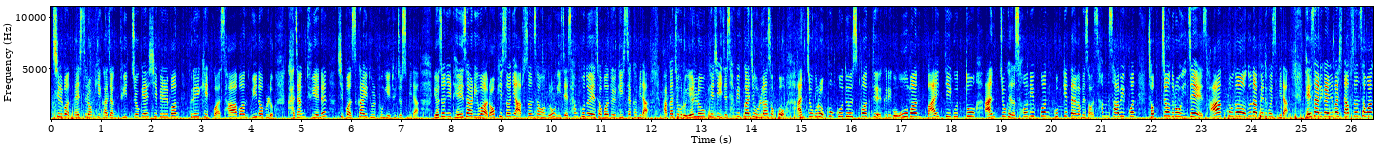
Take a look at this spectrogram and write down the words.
7번 베스트 럭키 가장 뒤쪽에 11번 그레이캣과 4번 위너블루 가장 뒤에는 10번 스카이 돌풍이 뒤쫓습니다. 여전히 대사리와 럭키선이 앞선 상황으로 이제 3코너에 접어들기 시작합니다. 바깥쪽으로 옐로우 캣이 이제 3위까지 올라섰고 안쪽으로 콩코드 스퍼트 그리고 5번 마이티 굿도 안쪽에서 선입권 곱게 따라가면서 3, 4위권 접전으로 이제 4코너 눈앞에 두고 있습니다. 대사 리가 1마신 앞선 상황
